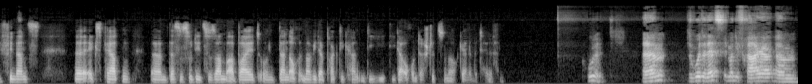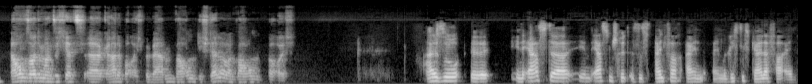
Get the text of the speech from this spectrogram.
Finanzexperten. Äh, das ist so die Zusammenarbeit und dann auch immer wieder Praktikanten, die, die da auch unterstützen und auch gerne mithelfen. Cool. Ähm, zu guter Letzt immer die Frage, ähm, warum sollte man sich jetzt äh, gerade bei euch bewerben? Warum die Stelle und warum bei euch? Also äh, in erster, im ersten Schritt ist es einfach ein, ein richtig geiler Verein,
